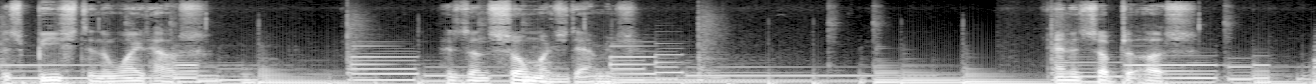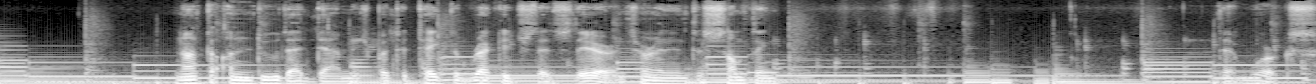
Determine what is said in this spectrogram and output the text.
This beast in the White House has done so much damage. And it's up to us not to undo that damage, but to take the wreckage that's there and turn it into something that works.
